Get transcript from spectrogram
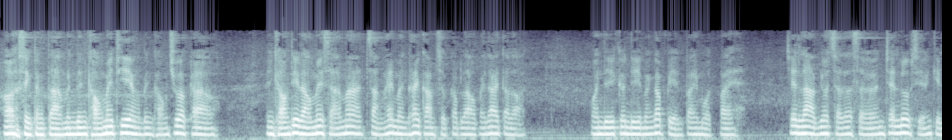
เพราะสิ่งต่างๆ มันเป็นของไม่เที่ยง เป็นของชั่วคราว เป็นของที่เราไม่สามารถสั่งให้มันให้ความสุขกับเราไปได้ตลอด วันดีคืนดีมันก็เปลี่ยนไปหมดไป เช่นลาบยศสารเสริญ เช่นรูปเสียงกลิ่น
